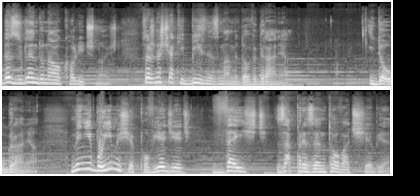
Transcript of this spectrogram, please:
bez względu na okoliczność, w zależności jaki biznes mamy do wygrania i do ugrania. My nie boimy się powiedzieć, wejść, zaprezentować siebie.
